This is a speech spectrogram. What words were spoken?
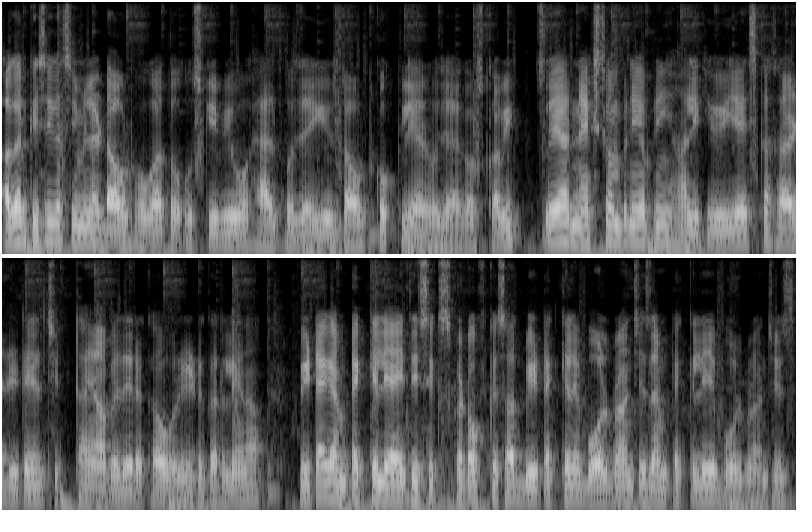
अगर किसी का सिमिलर डाउट होगा तो उसकी भी वो हेल्प हो जाएगी, उस डाउट को क्लियर हो जाएगा उसका भी। सो so यार नेक्स्ट कंपनी अपनी यहाँ लिखी हुई है, इसका सारा डिटेल चिट्ठा यहाँ पे दे रखा है, वो रीड कर लेना। बीटेक एमटेक के लिए आई थी सिक्स कट ऑफ़ के साथ। बीटेक के लिए बोल ब्रांचेज एमटेक के लिए बोल ब्रांचेज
